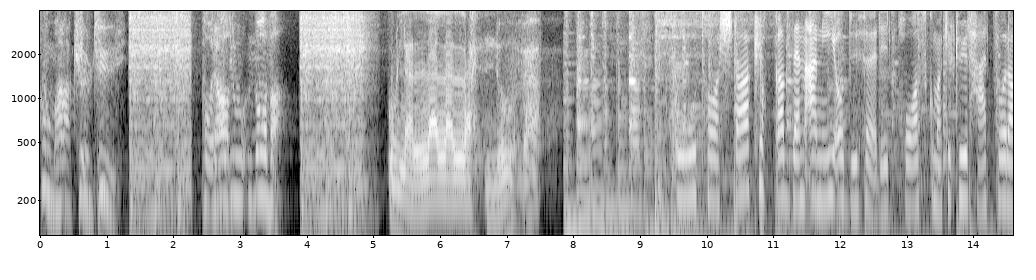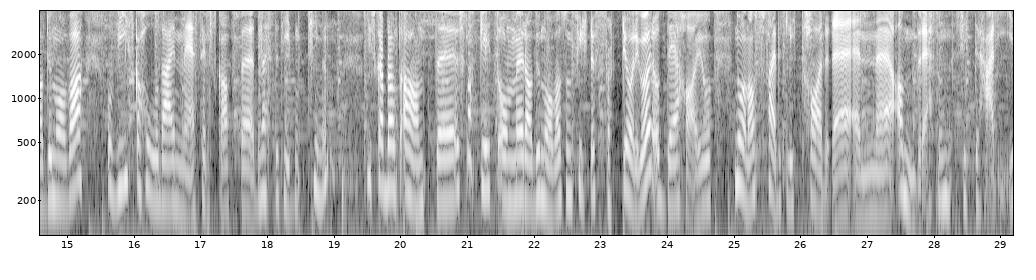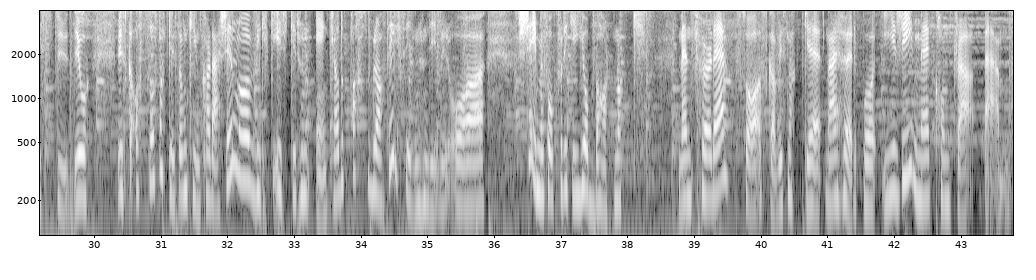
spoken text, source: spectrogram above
Skumma kultur. På Radio Nova. O-la-la-la-la Nova. God torsdag. Klokka den er ni, og du hører på Skumma kultur her på Radio Nova. Og vi skal holde deg med selskap eh, den neste tiden, timen. Vi skal bl.a. Uh, snakke litt om Radio Nova som fylte 40 år i går, og det har jo noen av oss feiret litt hardere enn eh, andre som sitter her i studio. Vi skal også snakke litt om Kim Kardashian og hvilke yrker hun egentlig hadde passet bra til, siden hun driver og shamer folk for ikke jobbe hardt nok. Men før det så skal vi snakke Nei, høre på EG med Contraband.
